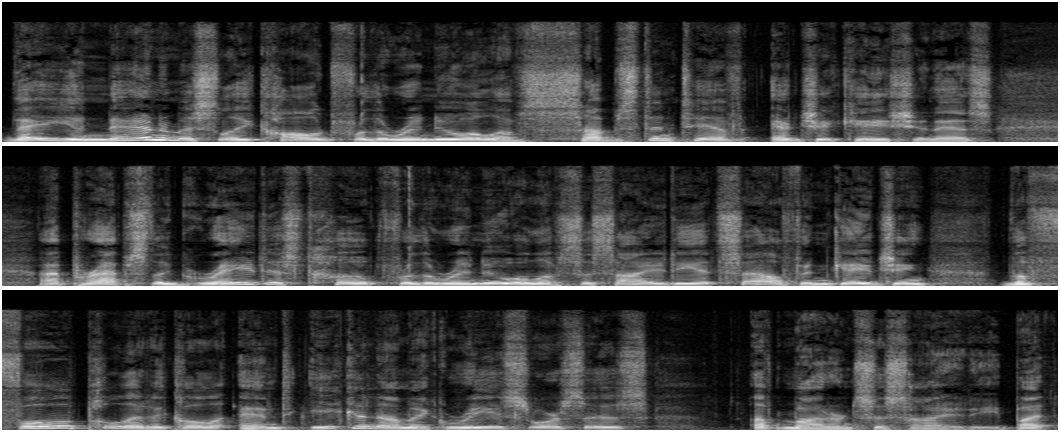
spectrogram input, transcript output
they unanimously called for the renewal of substantive education as uh, perhaps the greatest hope for the renewal of society itself, engaging the full political and economic resources of modern society. But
